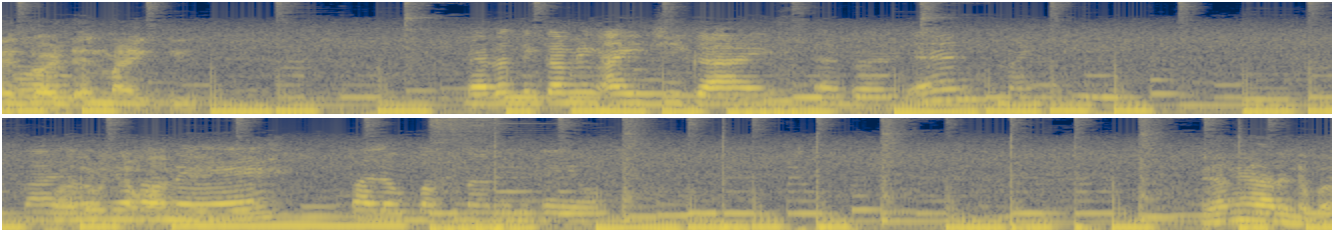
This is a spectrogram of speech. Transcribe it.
Edward and Mikey. Meron din kaming IG guys, Edward and Mikey. Follow Follow, nyo nyo kami. Follow back namin kayo. Nangyari na ba?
